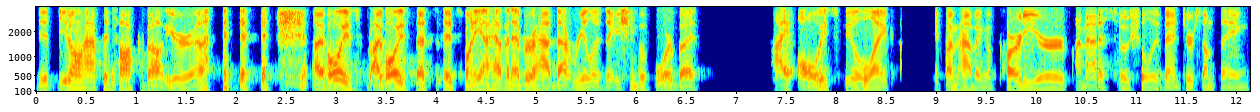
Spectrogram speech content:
It, you don't have to talk about your. Uh, I've always, I've always. That's it's funny. I haven't ever had that realization before, but I always feel like if I'm having a party or I'm at a social event or something,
